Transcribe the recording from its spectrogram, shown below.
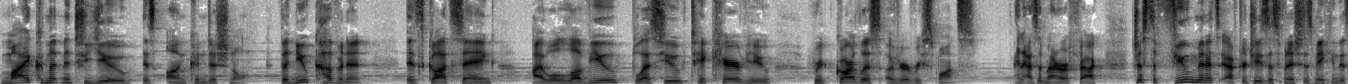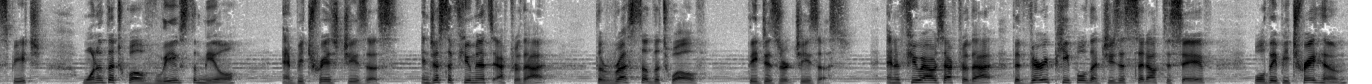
My commitment to you is unconditional. The new covenant is God saying, I will love you, bless you, take care of you, regardless of your response. And as a matter of fact, just a few minutes after Jesus finishes making this speech, one of the 12 leaves the meal and betrays Jesus. And just a few minutes after that, the rest of the 12, they desert Jesus. And a few hours after that, the very people that Jesus set out to save, well, they betray him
